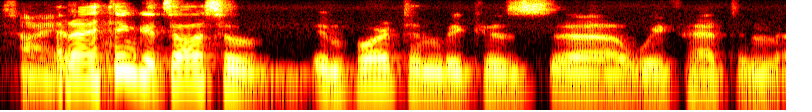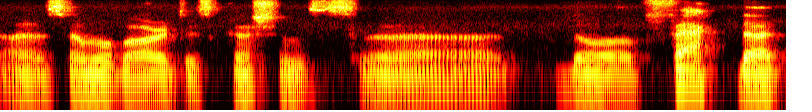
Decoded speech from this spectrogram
science. And I think it's also important because uh, we've had in uh, some of our discussions uh, the fact that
